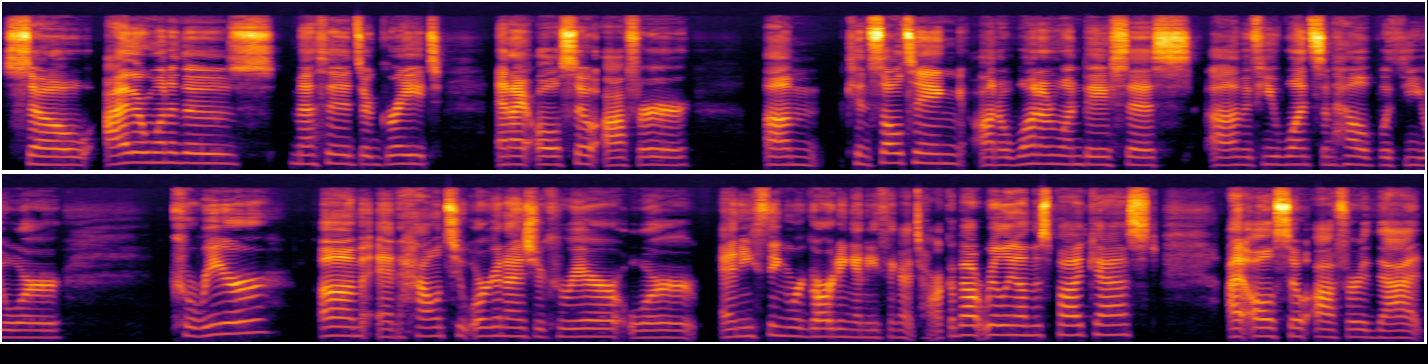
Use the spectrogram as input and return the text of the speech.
So either one of those methods are great. And I also offer um, consulting on a one on one basis um, if you want some help with your career um, and how to organize your career or anything regarding anything I talk about really on this podcast. I also offer that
